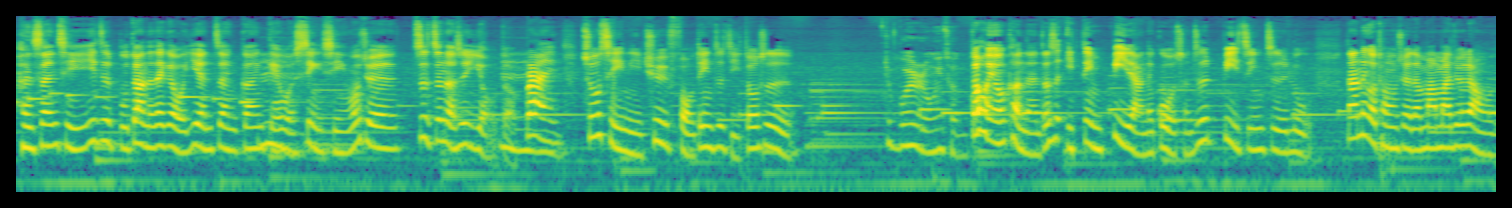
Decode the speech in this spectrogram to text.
很神奇，一直不断的在给我验证跟给我信心，我觉得这真的是有的，嗯不然初期你去否定自己都是全就不会容易成功。都很有可能，这是一定必然的过程，这是必经之路。但那个同学的妈妈就让我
